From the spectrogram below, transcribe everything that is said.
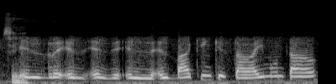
Sí. el, re- el, el, el- el backing que estaba ahí montado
